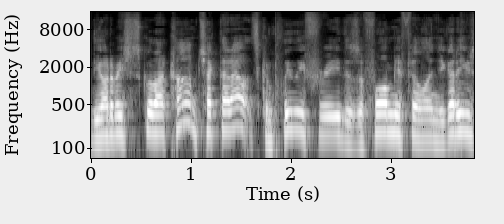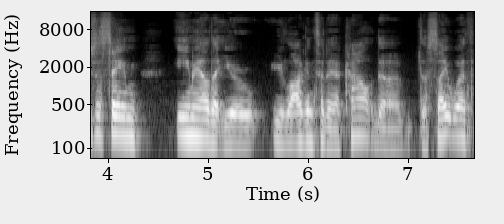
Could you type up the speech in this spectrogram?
theautomationschool.com, check that out. It's completely free. There's a form you fill in. You got to use the same email that you you log into the account, the, the site with,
